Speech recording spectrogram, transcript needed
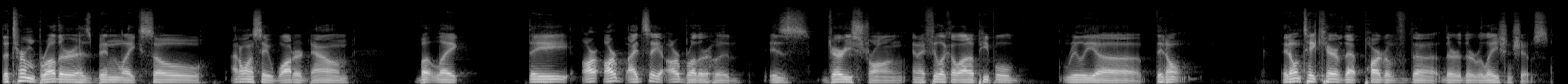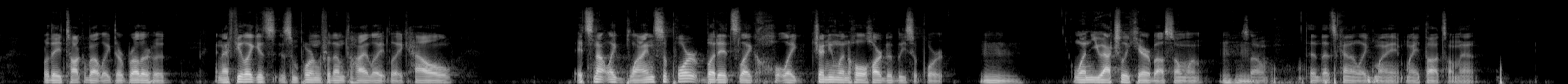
the term brother has been like so I don't want to say watered down, but like they our our I'd say our brotherhood is very strong and I feel like a lot of people really uh they don't they don't take care of that part of the their their relationships where they talk about like their brotherhood. And I feel like it's it's important for them to highlight like how it's not like blind support, but it's like whole, like genuine, wholeheartedly support when you actually care about someone. So th- that's kind of like my my thoughts on that.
